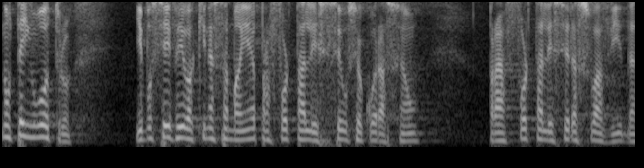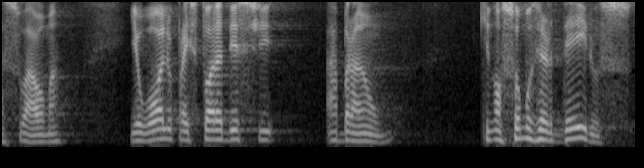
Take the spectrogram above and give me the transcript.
Não tem outro. E você veio aqui nessa manhã para fortalecer o seu coração, para fortalecer a sua vida, a sua alma. E eu olho para a história desse Abraão, que nós somos herdeiros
